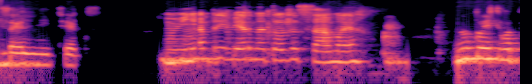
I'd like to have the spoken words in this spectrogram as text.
цельный текст. У меня примерно то же самое. Ну, то есть вот,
